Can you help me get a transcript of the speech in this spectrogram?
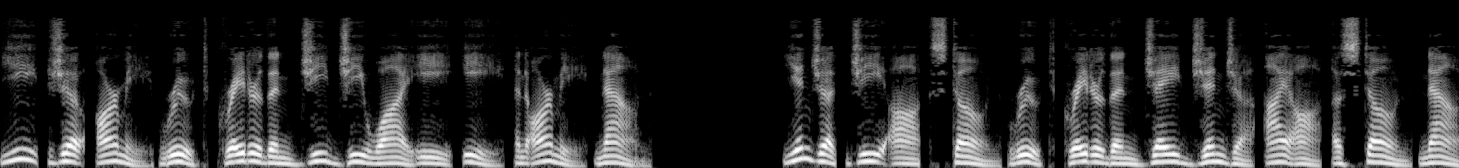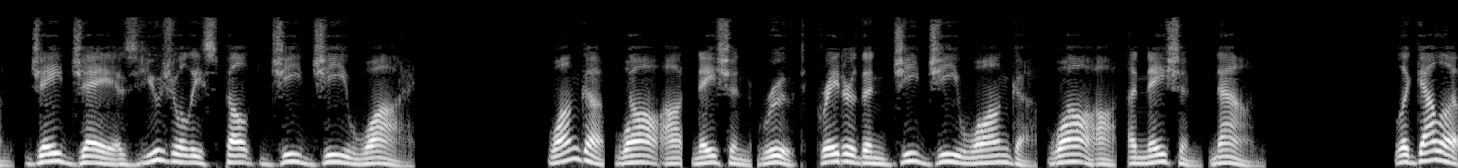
yi, zh, army root greater than ggye, e, an army noun. Yinja, g a, stone root greater than j jinja, i a, a stone noun. jj is usually spelt ggy. Wanga, wa a, nation root greater than gg wanga, wa a, a nation noun. Lagala,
